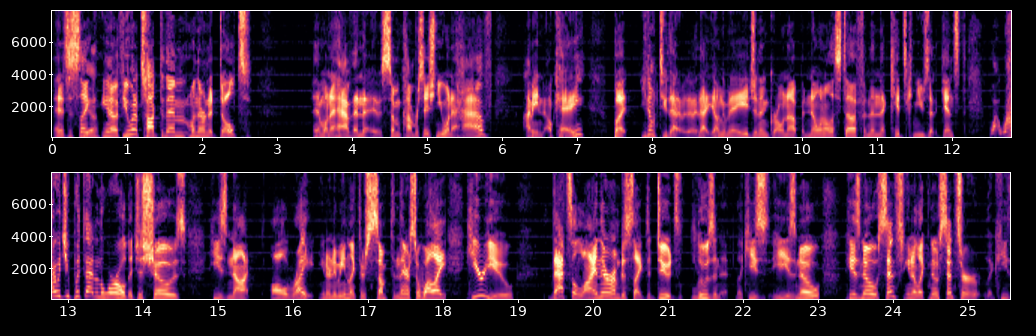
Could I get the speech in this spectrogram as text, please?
and it's just like Yeah. you know if you want to talk to them when they're an adult, and want to have and some conversation you want to have, I mean okay. But you don't do that at that young of an age, and then growing up and knowing all this stuff, and then that kids can use that against. Why, why would you put that in the world? It just shows he's not all right. You know what I mean? Like there's something there. So while I hear you, that's a line there. I'm just like the dude's losing it. Like he's he is no he has no sense. You know, like no censor. Like he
